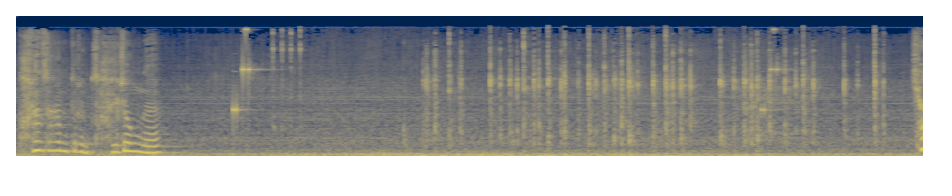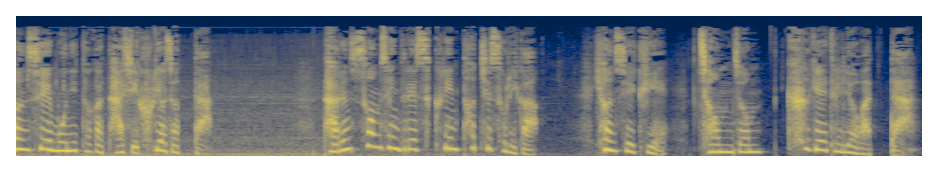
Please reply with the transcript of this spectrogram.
다른 사람들은 잘 적네. 현수의 모니터가 다시 흐려졌다. 다른 수험생들의 스크린 터치 소리가 현수의 귀에 점점 크게 들려왔다.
